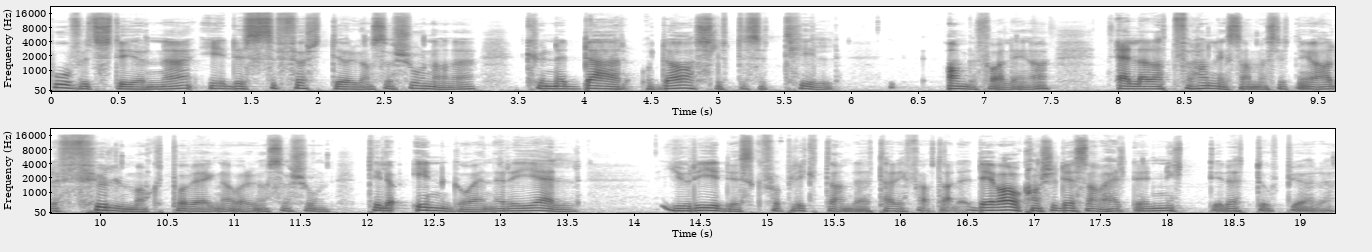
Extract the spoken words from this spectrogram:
hovedstyrene i disse 40 organisasjonene kunne der og da slutte seg til anbefalinger eller at forhandlingssammenslutninga hadde fullmakt på vegne av organisasjonen til å inngå en reell juridisk forpliktende tariffavtale. Det var jo kanskje det som var helt nytt i dette oppgjøret.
